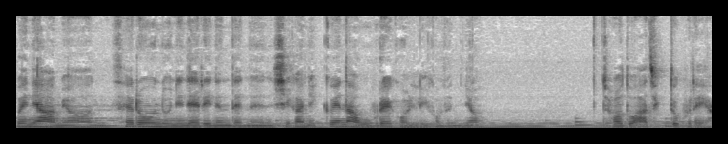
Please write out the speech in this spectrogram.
왜냐하면 새로운 눈이 내리는 데는 시간이 꽤나 오래 걸리거든요. 저도 아직도 그래요.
